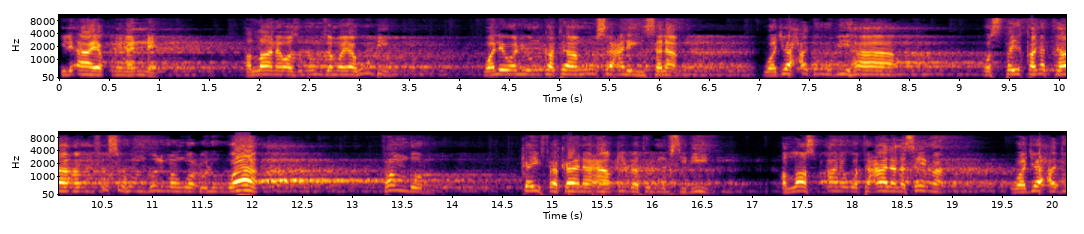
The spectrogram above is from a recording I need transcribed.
ile aya 14 Allah anawazungumza mayahudi wale waliomkataa Musa alayhi salam. Wajahadu biha wastaiqanatha anfusuhum dhulman wa uluwa. Fanzur kaifa kana aqibatu almufsidin? Allah subhanahu wa ta'ala anasema wajahadu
